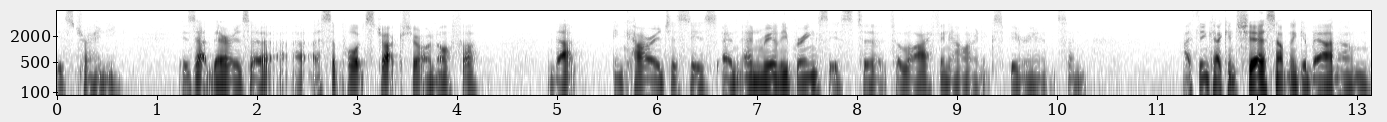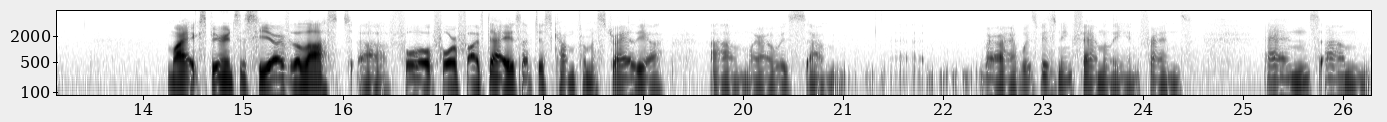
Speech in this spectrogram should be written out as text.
this training, is that there is a, a support structure on offer that encourages this and, and really brings this to, to life in our own experience. And I think I can share something about um, my experiences here over the last uh, four, four or five days. I've just come from Australia, um, where I was um, where I was visiting family and friends, and um,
